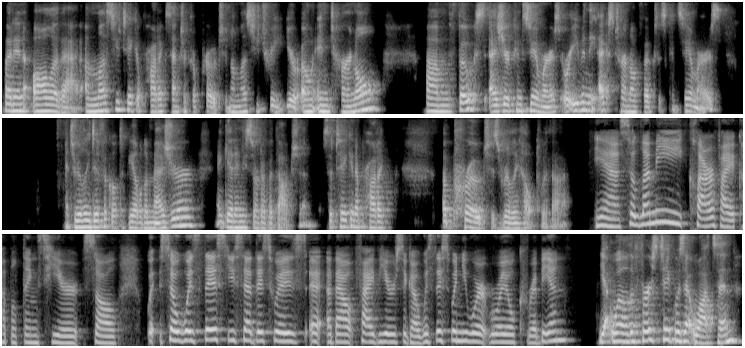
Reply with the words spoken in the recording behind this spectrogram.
but in all of that, unless you take a product centric approach and unless you treat your own internal um, folks as your consumers or even the external folks as consumers, it's really difficult to be able to measure and get any sort of adoption. So taking a product approach has really helped with that. Yeah. So let me clarify a couple things here, Sol. So was this, you said this was uh, about five years ago. Was this when you were at Royal Caribbean? Yeah. Well, the first take was at Watson.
